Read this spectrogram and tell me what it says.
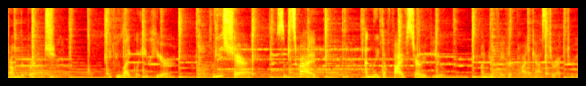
from the bridge. If you like what you hear, please share, subscribe, and leave a five star review on your favorite podcast directory.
